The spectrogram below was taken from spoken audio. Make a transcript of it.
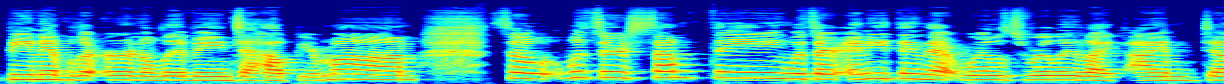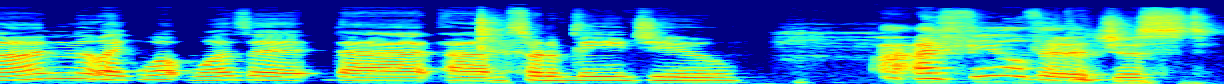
being able to earn a living to help your mom so was there something was there anything that was really like i'm done like what was it that um, sort of made you I I feel that it just,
